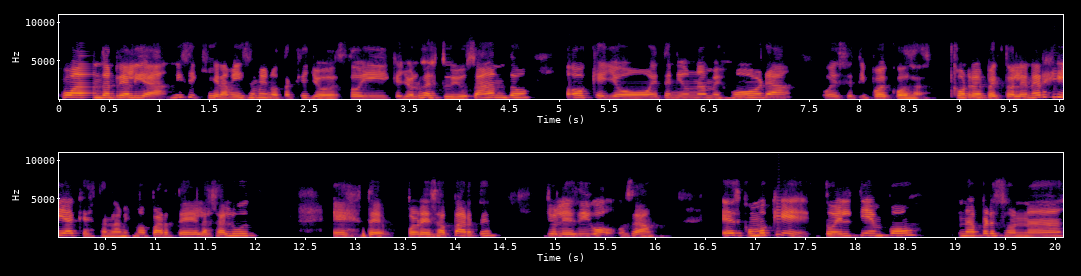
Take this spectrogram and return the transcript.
cuando en realidad ni siquiera a mí se me nota que yo estoy, que yo los estoy usando o que yo he tenido una mejora o ese tipo de cosas. Con respecto a la energía, que está en la misma parte de la salud, este, por esa parte, yo les digo, o sea, es como que todo el tiempo una persona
